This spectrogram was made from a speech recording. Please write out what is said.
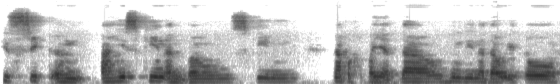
his, sick and, ah, his skin and bones, skinny, napakapayat daw, hindi na daw ito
